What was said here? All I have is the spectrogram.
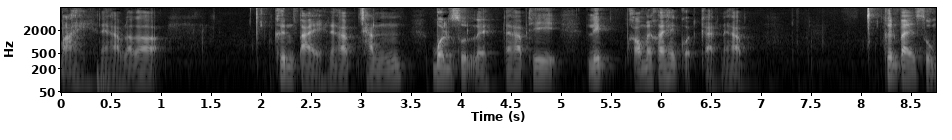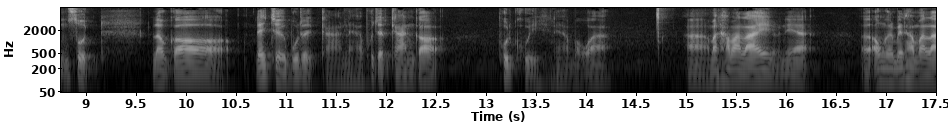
ไปนะครับ แล้วก็ขึ้นไปนะครับ ชั้นบนสุดเลยนะครับ ที่ลิฟต์เขาไม่ค่อยให้กดกันนะครับ ขึ้นไปสูงสุด แล้วก็ได้เจอผู้จัดการนะครับ ผู้จัดการก็พูดคุยนะครับ บอกว่าอ่ามาทำอะไรแบบเนี้ยเอาเงินไปทำอะไร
